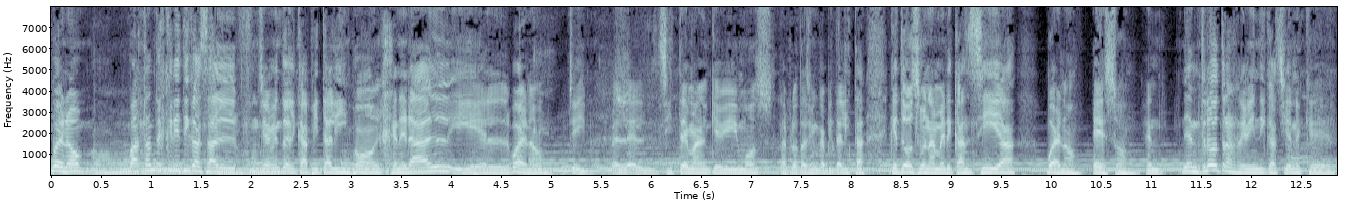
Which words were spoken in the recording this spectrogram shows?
bueno, bastantes críticas al funcionamiento del capitalismo en general y el, bueno, sí, el, el sistema en el que vivimos, la explotación capitalista, que todo sea una mercancía. Bueno, eso, en- entre otras reivindicaciones que...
